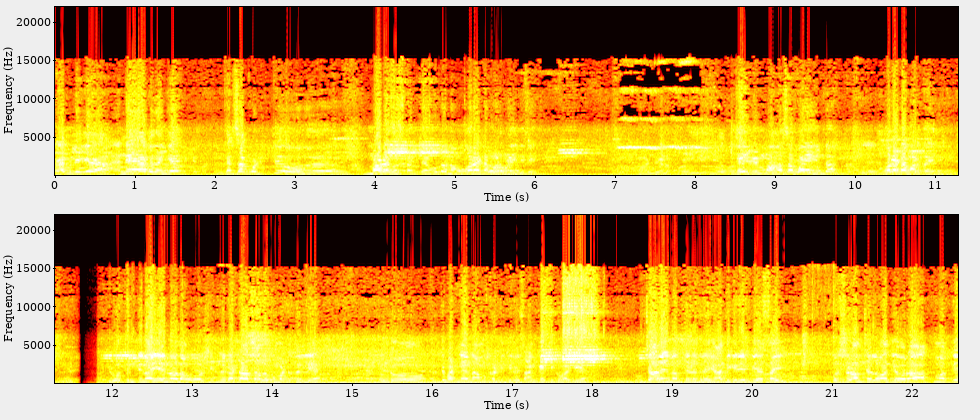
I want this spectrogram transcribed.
ಫ್ಯಾಮಿಲಿಗೆ ಅನ್ಯಾಯ ಆಗದಂಗೆ ಕೆಲಸ ಕೊಟ್ಟು ಇದು ಅಂತ ಹೇಳ್ಬಿಟ್ಟು ನಾವು ಹೋರಾಟ ಮಾಡ್ತಾ ಇದ್ದೀವಿ. ಜೈ ಭೀಮ್ ಮಹಾಸಭೆಯಿಂದ ಹೋರಾಟ ಮಾಡ್ತಾ ಇದ್ದೀವಿ. ಇವತ್ತಿನ ದಿನ ಏನು ನಾವು ಶಿಡ್ಲಘಟ್ಟ ತಾಲೂಕು ಮಟ್ಟದಲ್ಲಿ ಒಂದು ಪ್ರತಿಭಟನೆಯನ್ನು ಹಮ್ಮಿಕೊಂಡಿದ್ದೀವಿ ಸಾಂಕೇತಿಕವಾಗಿ. ವಿಚಾರ ಏನಂತ ಹೇಳಿದ್ರೆ Yadgir P S I Parashuram Chalavadi ಅವರ ಆತ್ಮಹತ್ಯೆ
